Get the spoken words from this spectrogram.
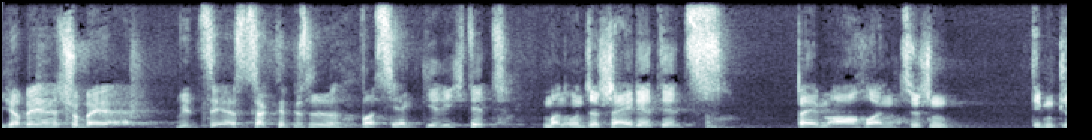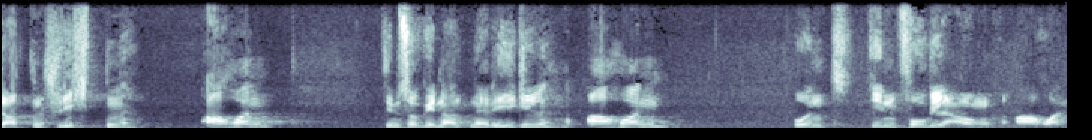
Ich habe Ihnen schon mal, wie zuerst gesagt, ein bisschen was hergerichtet. Man unterscheidet jetzt beim Ahorn zwischen dem glatten, schlichten Ahorn, dem sogenannten Riegel-Ahorn und den Vogelaugen-Ahorn.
